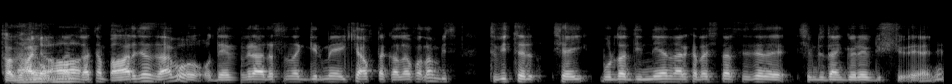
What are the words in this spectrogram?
Tabii yani, hayır, aa, zaten bağıracağız abi. O, o devre arasına girmeye iki hafta kala falan biz Twitter şey burada dinleyen arkadaşlar size de şimdiden görev düşüyor yani.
